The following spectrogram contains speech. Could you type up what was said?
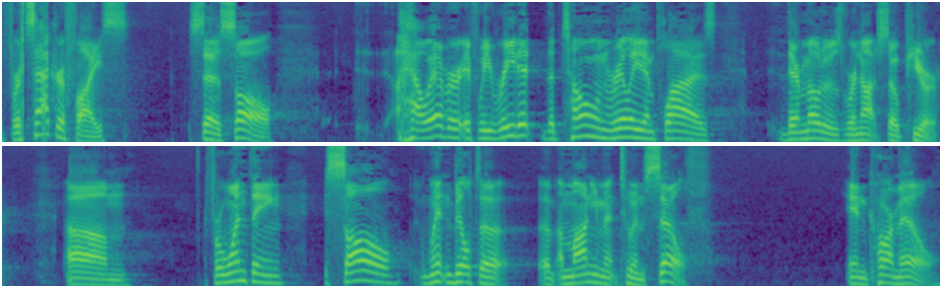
For sacrifice, says Saul. However, if we read it, the tone really implies their motives were not so pure. Um, for one thing, Saul went and built a, a monument to himself in Carmel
